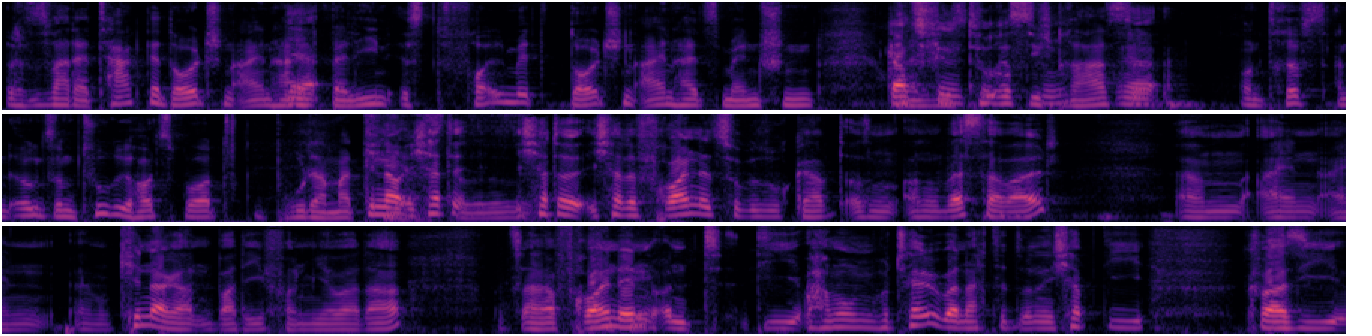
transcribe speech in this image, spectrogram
das war der Tag der deutschen Einheit, Ja. Berlin ist voll mit deutschen Einheitsmenschen Ganz du auf die Touristen, Straße ja. Und triffst an irgendeinem Touri-Hotspot Bruder Matthias. Genau, ich hatte, Also, ich hatte, ich hatte Freunde zu Besuch gehabt aus dem, aus dem Westerwald. Ähm, ein ein ähm, Kindergarten-Buddy von mir war da mit seiner Freundin und die haben im Hotel übernachtet und ich habe die quasi,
